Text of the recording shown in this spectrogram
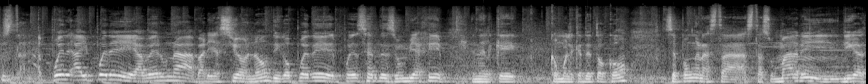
pues, puede, ahí puede haber una variación, ¿no? Digo, puede, puede ser desde un viaje en el que, como el que te tocó, se pongan hasta, hasta su madre y digas,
